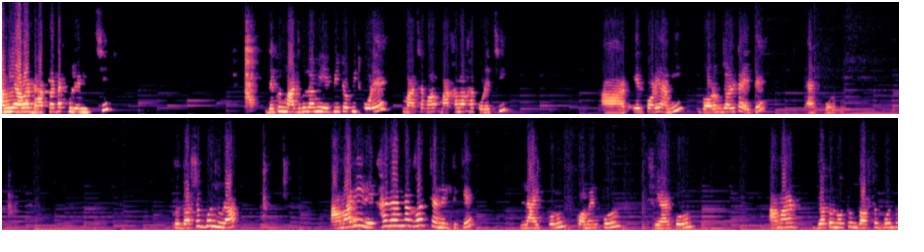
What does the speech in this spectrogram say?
আমি আবার ঢাকনাটা খুলে নিচ্ছি। দেখুন, মাছগুলো আমি এপিট ওপিট করে মাখা মাখা করেছি। আর এরপরে আমি গরম জলটা এতে অ্যাড করব। তো দর্শক বন্ধুরা, আমার এই রেখা রান্নাঘর চ্যানেলটিকে লাইক করুন কমেন্ট করুন শেয়ার করুন। আমার যত নতুন দর্শক বন্ধু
